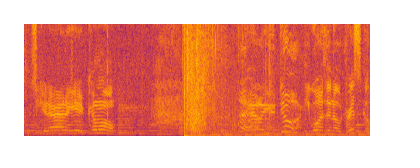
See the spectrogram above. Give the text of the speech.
Let's get out of here, come on. What the hell are you doing? He wasn't O'Driscoll.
